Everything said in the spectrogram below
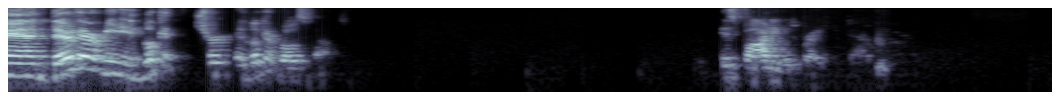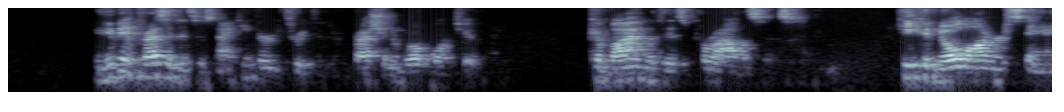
And they're there meeting, look at church, look at Roosevelt. His body was breaking down. He'd been president since 1933 through the Depression and World War II, combined with his paralysis. He could no longer stand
